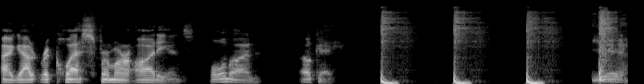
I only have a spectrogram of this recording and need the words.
I got requests from our audience. Hold on. Okay. Yeah.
